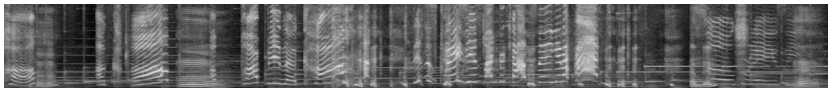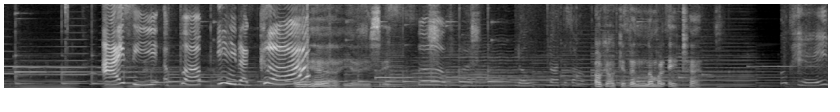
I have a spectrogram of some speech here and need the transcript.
pup, Mm-hmm. a cup, Mm. pup in a cup. this is crazy. It's like the cat staying in a hat. And then. So crazy. Yeah. I see a pup in a cup. Yeah. Yeah. You see. Okay. Okay. Then number eight. Huh? Okay.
